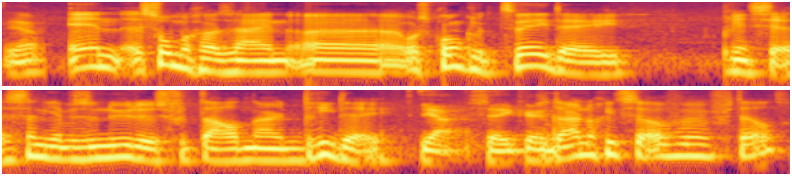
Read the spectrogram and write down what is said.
ja. En eh, sommige zijn eh, oorspronkelijk 2D prinsessen. En die hebben ze nu dus vertaald naar 3D. Heb ja zeker. je daar nog iets over verteld?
